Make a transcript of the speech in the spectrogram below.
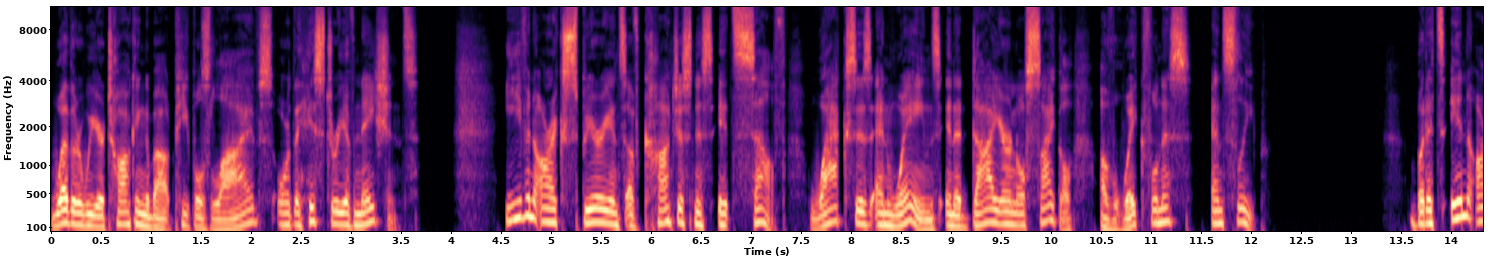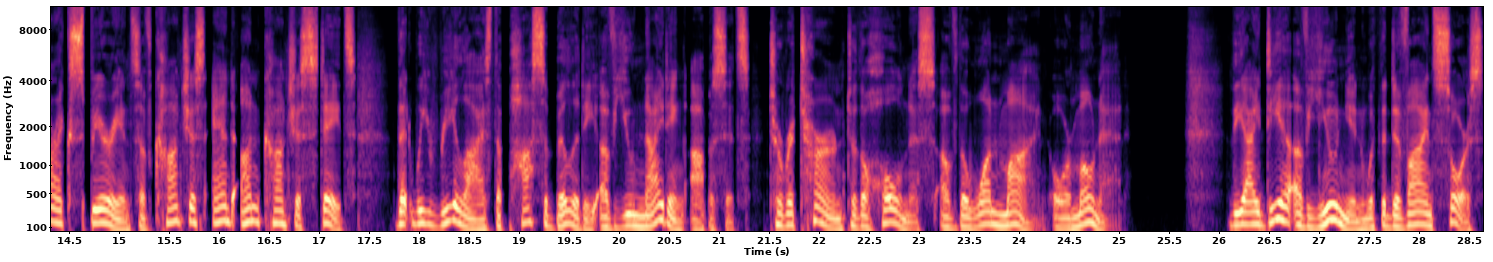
whether we are talking about people's lives or the history of nations. Even our experience of consciousness itself waxes and wanes in a diurnal cycle of wakefulness and sleep. But it's in our experience of conscious and unconscious states that we realize the possibility of uniting opposites to return to the wholeness of the one mind or monad. The idea of union with the divine source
